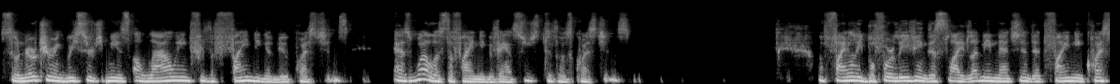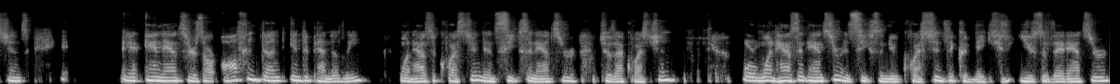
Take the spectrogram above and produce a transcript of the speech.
So nurturing research means allowing for the finding of new questions, as well as the finding of answers to those questions. Finally, before leaving this slide, let me mention that finding questions and answers are often done independently. One has a question and seeks an answer to that question, or one has an answer and seeks a new question that could make use of that answer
